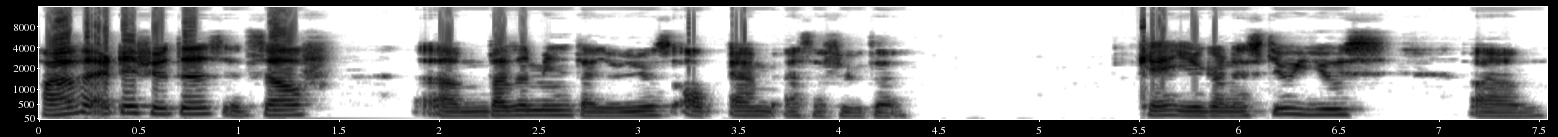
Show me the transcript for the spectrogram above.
However, active filters itself um, doesn't mean that you use op-amp as a filter. Okay, you're gonna still use um,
